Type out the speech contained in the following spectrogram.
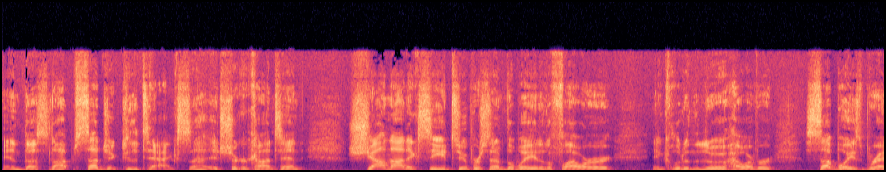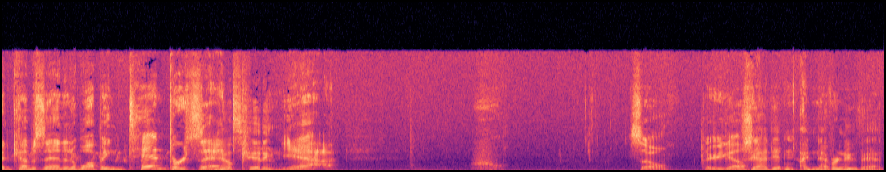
and thus not subject to the tax, uh, its sugar content shall not exceed 2% of the weight of the flour included in the dough. However, Subway's bread comes in at a whopping 10%. No kidding. Yeah. Whew. So, there you go. See, I didn't. I never knew that.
